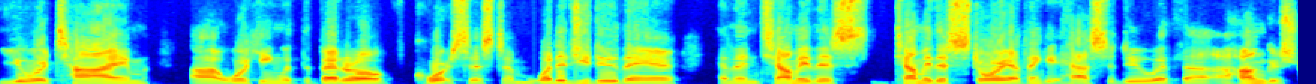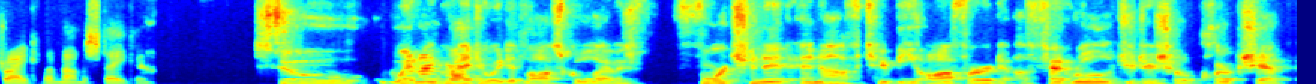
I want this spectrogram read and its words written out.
your time uh, working with the federal court system. What did you do there? And then tell me this tell me this story. I think it has to do with a, a hunger strike, if I'm not mistaken. So when I graduated law school, I was fortunate enough to be offered a federal judicial clerkship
